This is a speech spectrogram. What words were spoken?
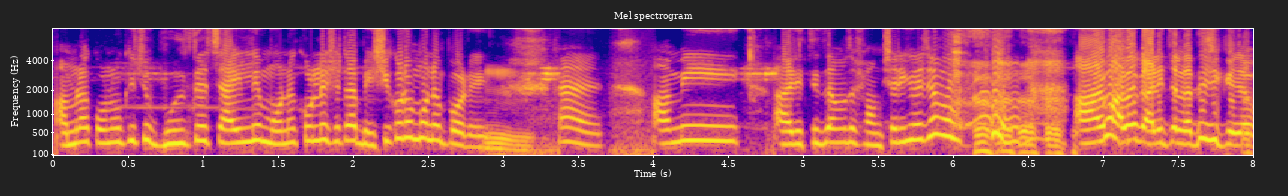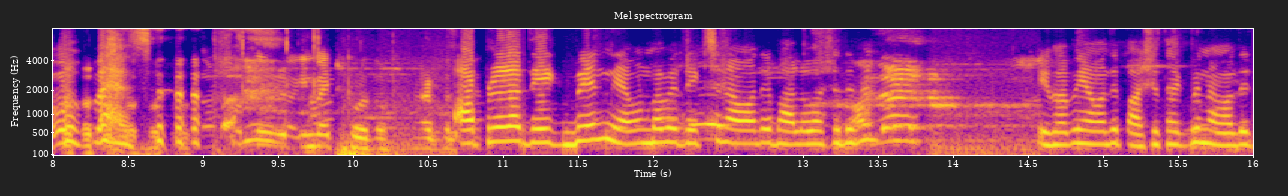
আমরা কোনো কিছু ভুলতে চাইলে মনে করলে সেটা বেশি করে মনে পড়ে। হ্যাঁ আমি আর ঋত্বিকদার মতো সংসারী হয়ে যাব? আর ভালো গাড়ি চালাতে শিখে যাব? ব্যাস। ইনভাইট করে দাও আরেকবার। আপনারা দেখবেন যেমন ভাবে দেখছেন আমাদের ভালোবাসা দেবেন। এভাবেই আমাদের পাশে থাকবেন। আমাদের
